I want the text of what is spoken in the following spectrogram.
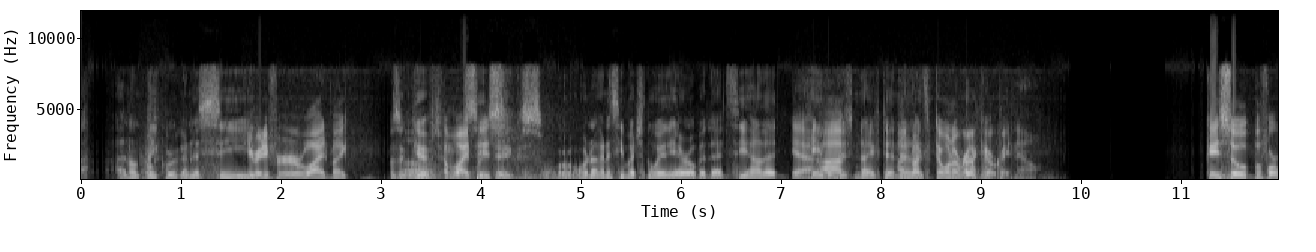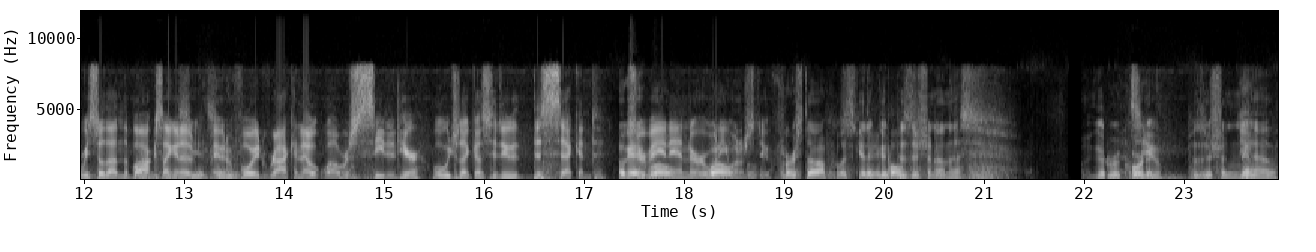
I don't think we're going to see. You ready for a wide, Mike? It was a Um, gift Come from our wide, sea please. pigs. We're, we're not going to see much in the way of the arrow, but that, see how that Yeah. cable uh, just knifed in there? I'm That's not, don't want to rack out right now. Okay, so before we stow that in the box, I'm gonna going to maybe soon. avoid racking out while we're seated here. What would you like us to do this second? Okay, Survey well, it in, or what do you want us to do? First off, let's get a good Staples. position on this. A good That's recorded position, Yep. Nav.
